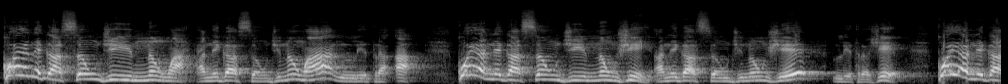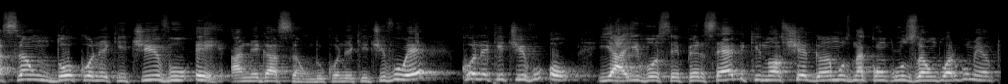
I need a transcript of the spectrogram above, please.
Qual é a negação de não há? A negação de não há, letra A. Qual é a negação de não G? A negação de não G, letra G. Qual é a negação do conectivo E? A negação do conectivo E, conectivo ou. E aí você percebe que nós chegamos na conclusão do argumento.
